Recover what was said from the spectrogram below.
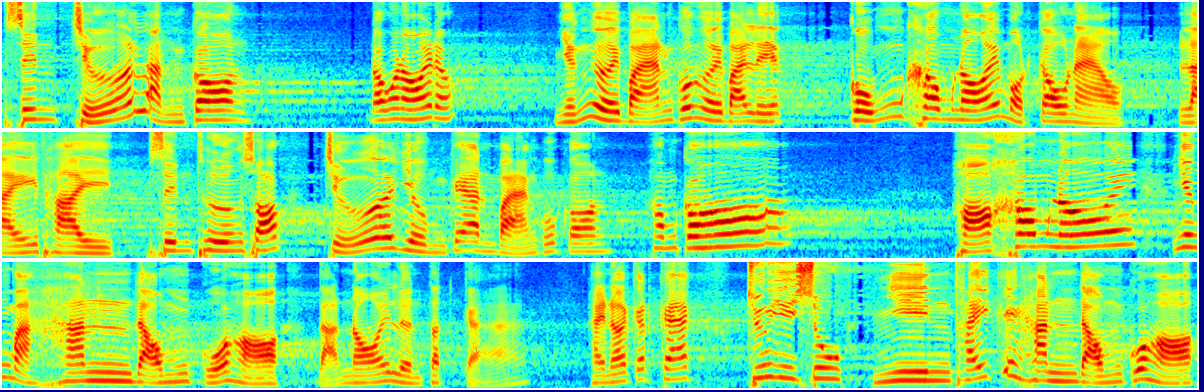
xin chữa lành con. Đâu có nói đâu. Những người bạn của người bại liệt cũng không nói một câu nào. Lạy thầy, xin thương xót, chữa dùm cái anh bạn của con. Không có. Họ không nói, nhưng mà hành động của họ đã nói lên tất cả. Hay nói cách khác Chúa Giêsu nhìn thấy cái hành động của họ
